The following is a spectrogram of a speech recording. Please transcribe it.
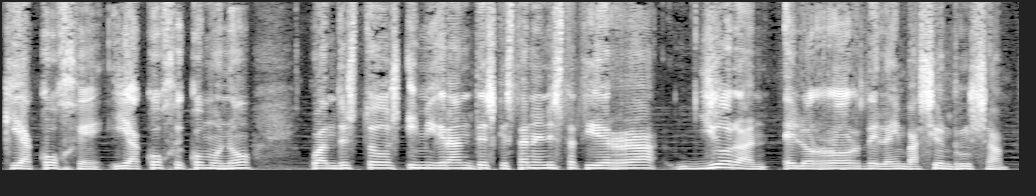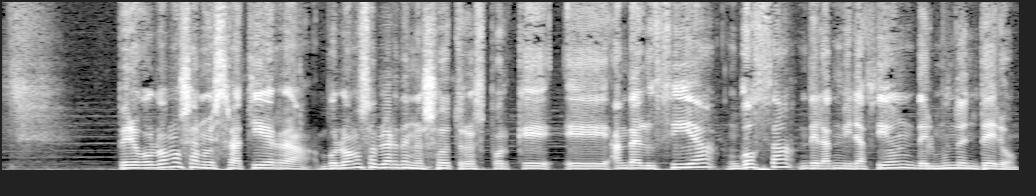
que acoge y acoge, como no, cuando estos inmigrantes que están en esta tierra lloran el horror de la invasión rusa. Pero volvamos a nuestra tierra, volvamos a hablar de nosotros, porque eh, Andalucía goza de la admiración del mundo entero,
